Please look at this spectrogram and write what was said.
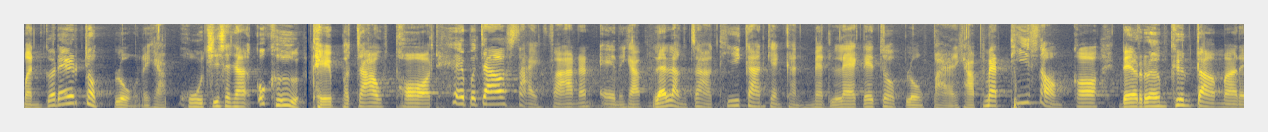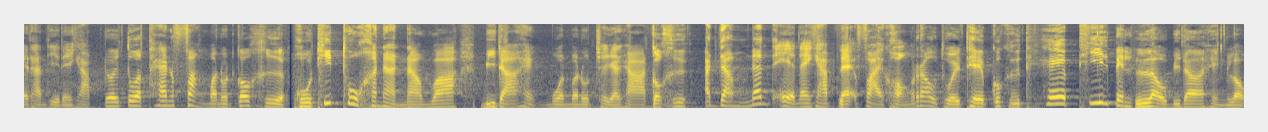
มันก็ได้จบลงนะครับผู้ชนะก็คือเทพเจ้าทอเทพเจ้าสายฟ้านั่นเองนะครับ และหลังจากที่การแข่งขันแมตช์แรกได้จบลงไปนะครับ แมตช์ที่ 2 ก็ได้เริ่มขึ้นตามมาในทันทีนะครับ โดยตัวแทนฝั่งมนุษย์ก็คือ ผู้ที่ถูกขนานนามว่าบิดาแห่งมวลมนุษยชาติก็คืออดัมนั่นเองนะครับ และฝ่ายของเราถวยเทพก็คือเทพที่เป็นเหล่าบิดาแห่งเหล่า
